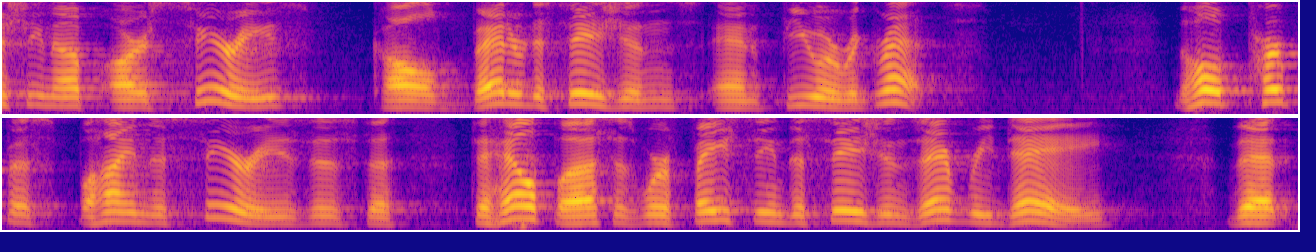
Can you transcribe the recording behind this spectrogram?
Finishing up our series called Better Decisions and Fewer Regrets. The whole purpose behind this series is to, to help us as we're facing decisions every day that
